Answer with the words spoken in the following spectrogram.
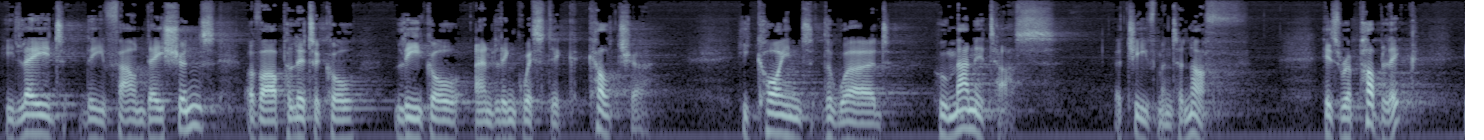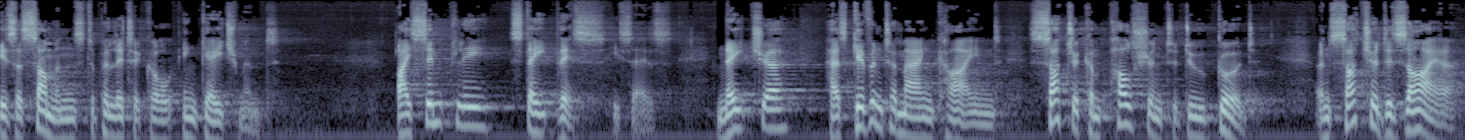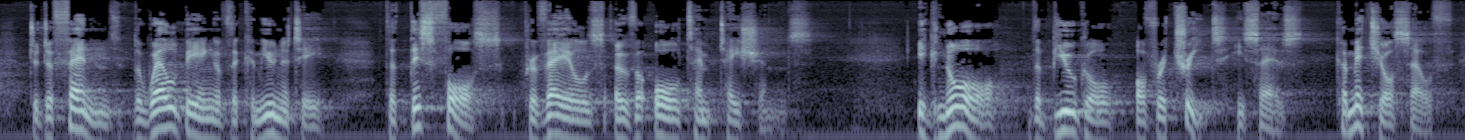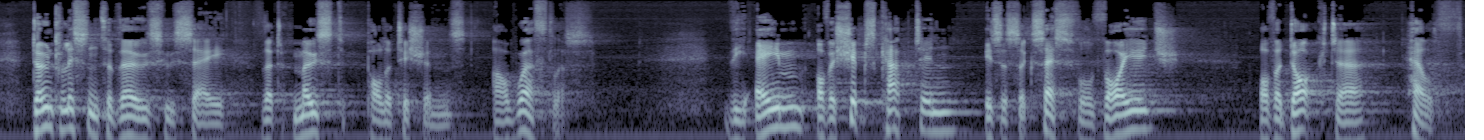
He laid the foundations of our political, legal, and linguistic culture. He coined the word humanitas, achievement enough. His republic is a summons to political engagement. I simply state this, he says. Nature has given to mankind such a compulsion to do good and such a desire to defend the well-being of the community that this force prevails over all temptations. Ignore the bugle of retreat, he says. Commit yourself. Don't listen to those who say that most politicians are worthless. The aim of a ship's captain is a successful voyage, of a doctor, health.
